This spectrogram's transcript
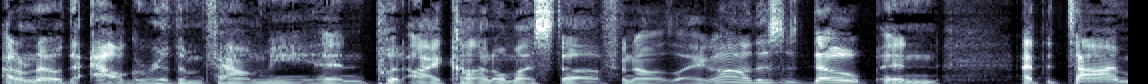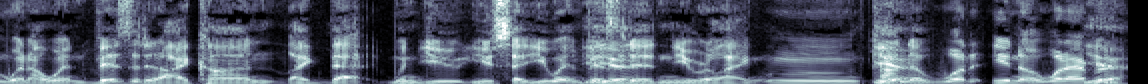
I don't know, the algorithm found me and put Icon on my stuff, and I was like, oh, this is dope. And at the time when I went and visited Icon, like that, when you you said you went and Yeah. visited, and you were like, mm, kind of Yeah. what you know, whatever. Yeah,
